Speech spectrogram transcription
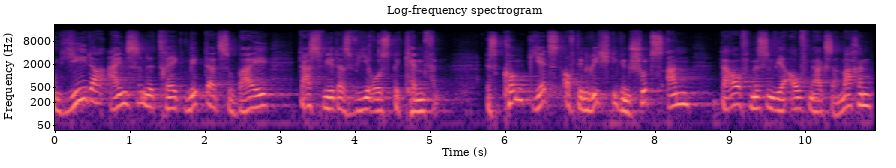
und jeder Einzelne trägt mit dazu bei, dass wir das Virus bekämpfen. Es kommt jetzt auf den richtigen Schutz an. Darauf müssen wir aufmerksam machen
